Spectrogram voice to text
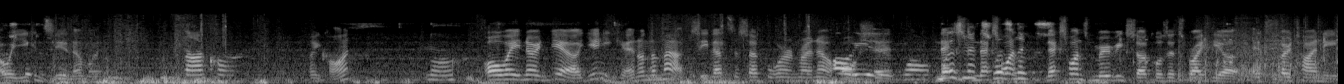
Oh wait, you can see it. Never mind. No, I can't. Oh, you can't? No. Oh wait, no. Yeah, yeah, you can on the map. See, that's the circle we're in right now. Oh, Oh, yeah. shit. Well, Next, what's next? next what's one, next? next one's moving circles. It's right here. It's so tiny.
